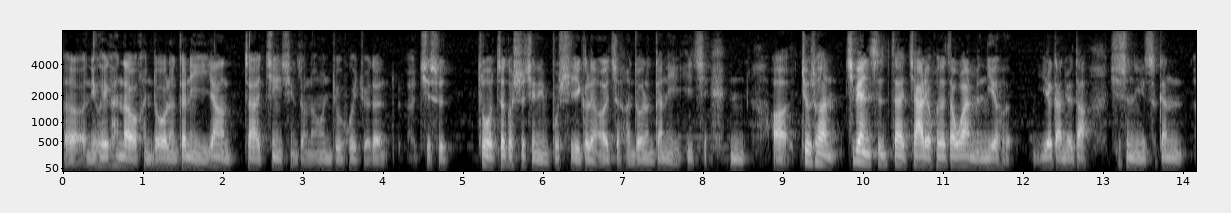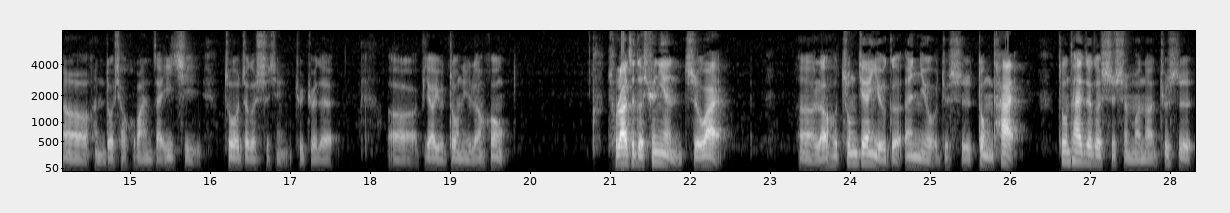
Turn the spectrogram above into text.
呃，你会看到很多人跟你一样在进行着，然后你就会觉得，其实做这个事情你不是一个人，而且很多人跟你一起，嗯，呃，就算即便是在家里或者在外面，你也也感觉到，其实你是跟呃很多小伙伴在一起做这个事情，就觉得呃比较有动力。然后除了这个训练之外，呃，然后中间有个按钮，就是动态。动态这个是什么呢？就是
